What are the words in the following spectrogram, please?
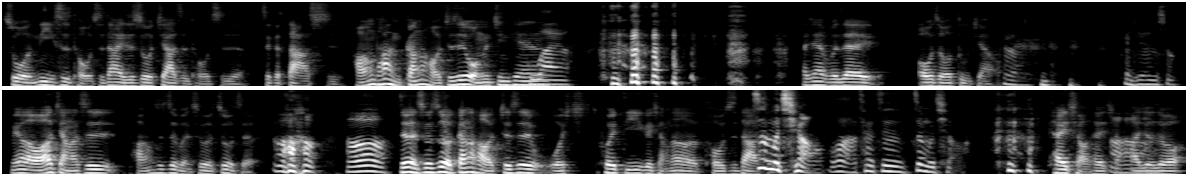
做逆势投资，他也是做价值投资的这个大师。好像他很刚好，就是我们今天啊，他现在不是在欧洲度假吗？感觉很爽没有了，我要讲的是，好像是这本书的作者。哦哦，这本书作者刚好就是我会第一个想到的投资大师。这么巧哇！他真的这么巧，太 巧太巧，啊他叫做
